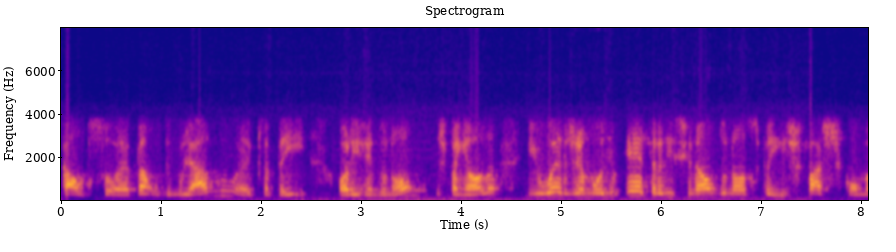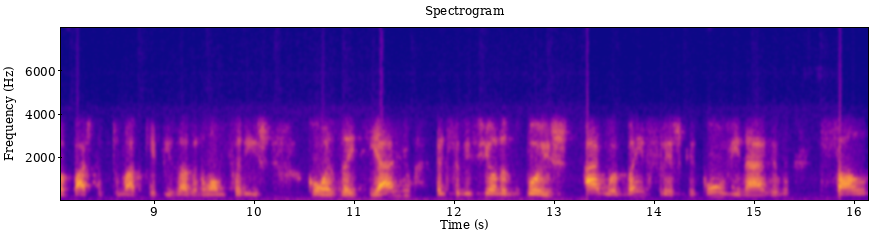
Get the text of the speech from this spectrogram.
caldo, uh, pão demolhado, uh, portanto aí origem do nome, espanhola, e o arjamolho é tradicional do nosso país. Faz-se com uma pasta de tomate que é pisada num almofariz com azeite e alho, a que se adiciona depois água bem fresca com vinagre, sal,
